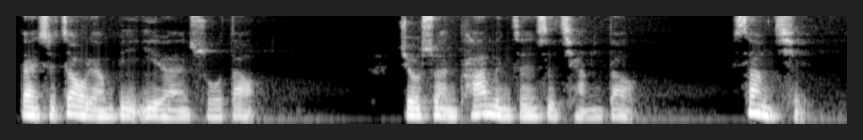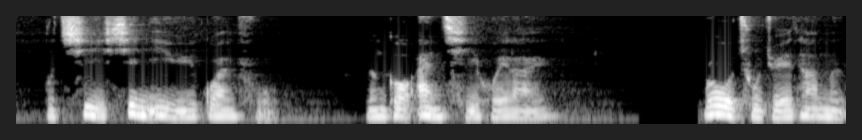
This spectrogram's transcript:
但是赵良弼依然说道。就算他们真是强盗，尚且不弃信义于官府，能够按期回来；若处决他们，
